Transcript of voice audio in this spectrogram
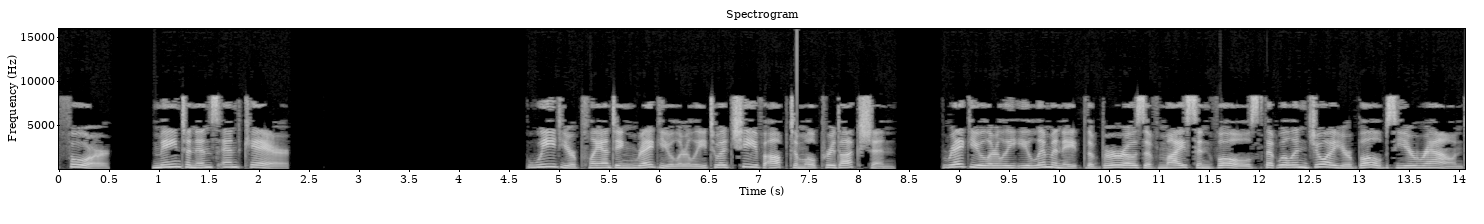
Four. Maintenance and care. Weed your planting regularly to achieve optimal production. Regularly eliminate the burrows of mice and voles that will enjoy your bulbs year round.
